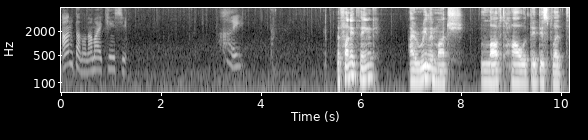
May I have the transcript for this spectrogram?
あんたの名前禁止はい The funny thing, I really much loved how they displayed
